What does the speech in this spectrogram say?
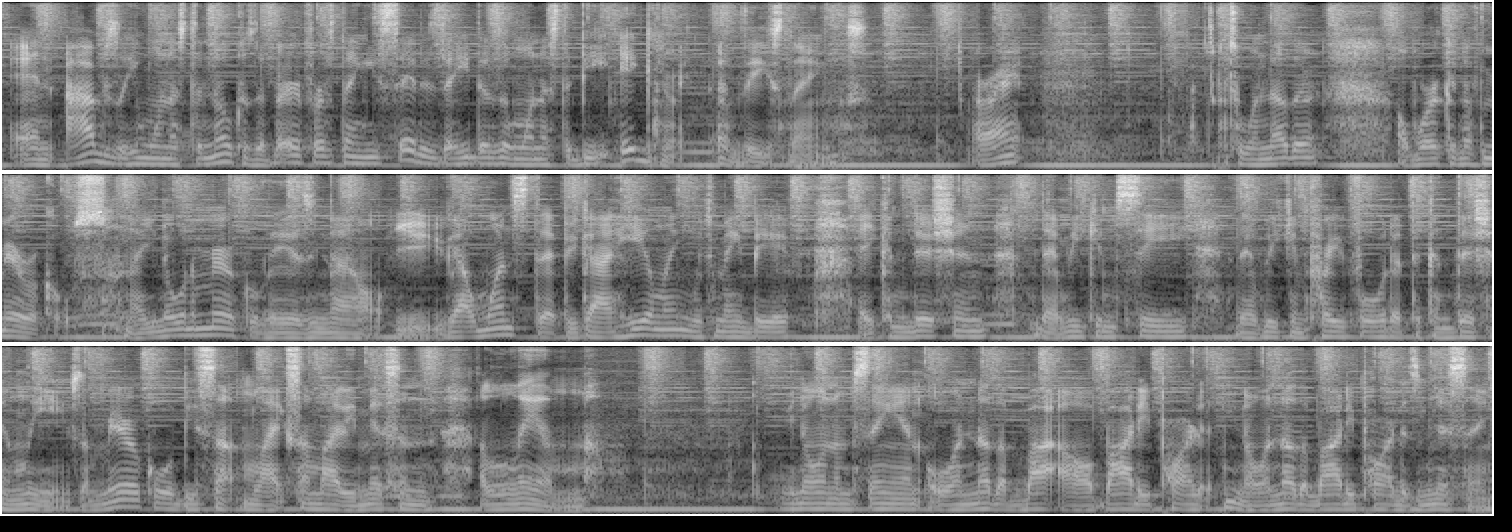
And obviously, he wants us to know because the very first thing he said is that he doesn't want us to be ignorant of these things. All right? To another, a working of miracles. Now, you know what a miracle is. Now, you, you got one step. You got healing, which may be a, a condition that we can see, that we can pray for, that the condition leaves. A miracle would be something like somebody missing a limb you know what I'm saying? Or another bo- body part, you know, another body part is missing.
